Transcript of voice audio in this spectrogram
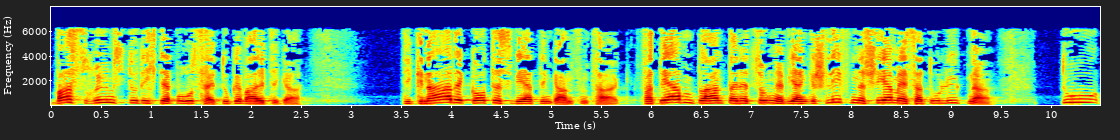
Was rühmst du dich der Bosheit, du Gewaltiger? Die Gnade Gottes währt den ganzen Tag. Verderben plant deine Zunge wie ein geschliffenes Schermesser, du Lügner. Du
